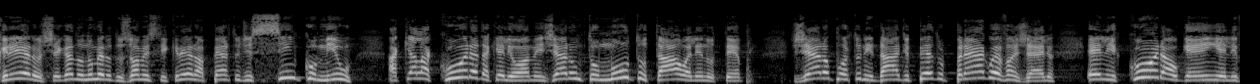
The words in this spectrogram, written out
creram, chegando o número dos homens que creram a perto de 5 mil. Aquela cura daquele homem gera um tumulto tal ali no templo, gera oportunidade. Pedro prega o evangelho, ele cura alguém, ele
